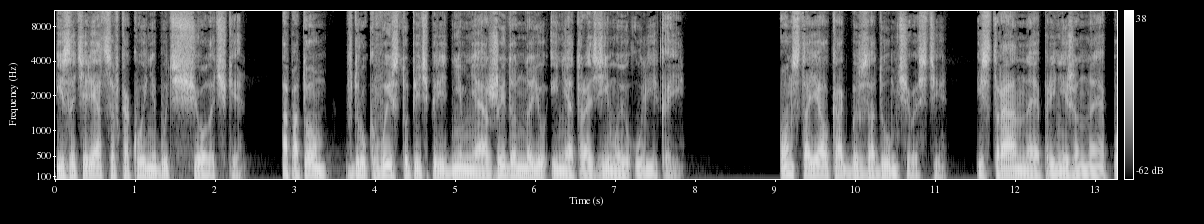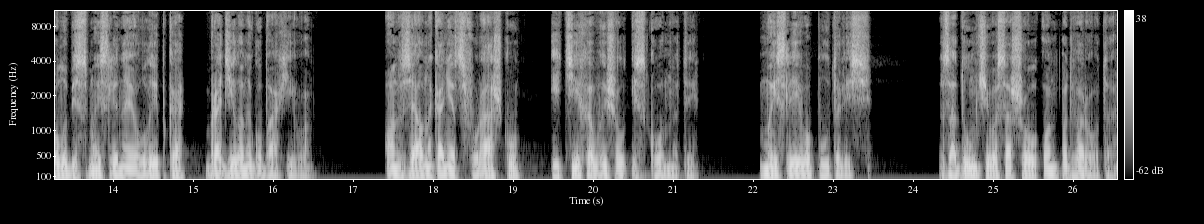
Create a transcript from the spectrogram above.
и затеряться в какой-нибудь щелочке, а потом вдруг выступить перед ним неожиданную и неотразимую уликой. Он стоял как бы в задумчивости, и странная, приниженная, полубессмысленная улыбка бродила на губах его. Он взял, наконец, фуражку и тихо вышел из комнаты. Мысли его путались. Задумчиво сошел он под ворота.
